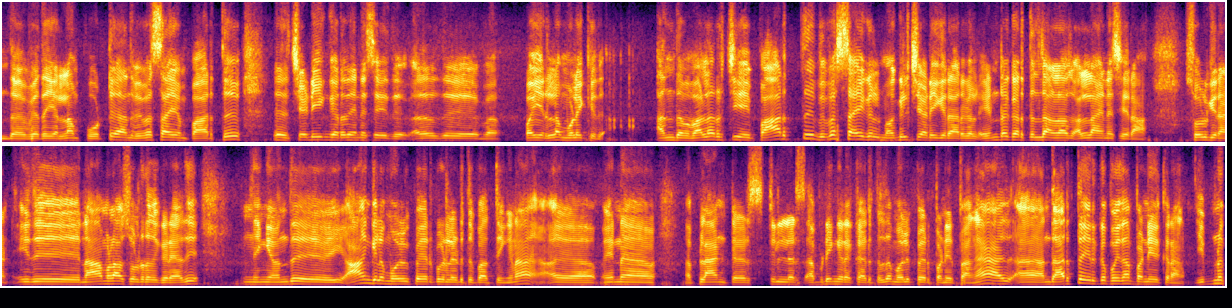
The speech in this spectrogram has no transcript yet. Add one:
இந்த விதையெல்லாம் போட்டு அந்த விவசாயம் பார்த்து செடிங்கிறது என்ன செய்யுது? அதாவது பயிரெல்லாம் முளைக்குது. அந்த வளர்ச்சியை பார்த்து விவசாயிகள் மகிழ்ச்சி அடைகிறார்கள் என்ற கருத்தில் தான் அல்லாஹ் அல்லாஹ் என்ன செய்கிறான் சொல்கிறான். இது நாமளாக சொல்கிறது கிடையாது. நீங்கள் வந்து ஆங்கில மொழிபெயர்ப்புகள் எடுத்து பார்த்தீங்கன்னா என்ன பிளான்டர்ஸ் டில்லர்ஸ் அப்படிங்கிற கருத்தில் தான் மொழிபெயர்ப்பு பண்ணியிருப்பாங்க அது அந்த அர்த்தம் இருக்க போய் தான் பண்ணியிருக்கிறாங்க. இப்னு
